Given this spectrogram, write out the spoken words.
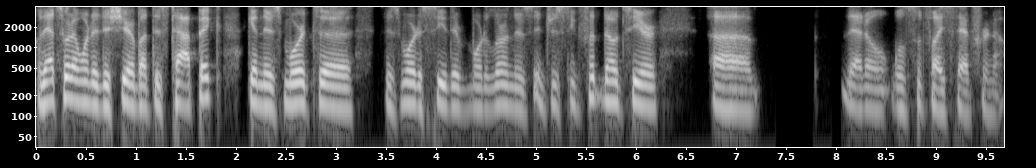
That's what I wanted to share about this topic. Again, there's more to there's more to see, there's more to learn. There's interesting footnotes here. Uh, that'll will suffice that for now.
